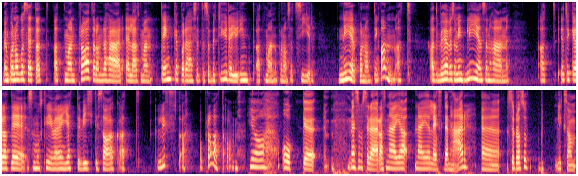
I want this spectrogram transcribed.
Men på något sätt att, att man pratar om det här eller att man tänker på det här sättet så betyder ju inte att man på något sätt ser ner på någonting annat. Att det behöver som inte bli en sån här... Att jag tycker att det som hon skriver är en jätteviktig sak att lyfta och prata om. Ja, och eh, men som sådär att när jag, när jag läste den här Eh, så då så liksom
